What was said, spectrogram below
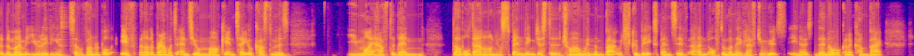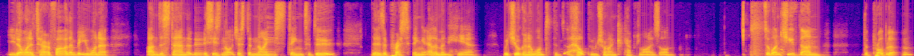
at the moment you're leaving yourself vulnerable. If another brand were to enter your market and take your customers, you might have to then double down on your spending just to try and win them back, which could be expensive. And often when they've left you, it's you know it's, they're not going to come back. you don't want to terrify them, but you want to understand that this is not just a nice thing to do. There's a pressing element here which you're going to want to help them try and capitalize on. So once you've done the problem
